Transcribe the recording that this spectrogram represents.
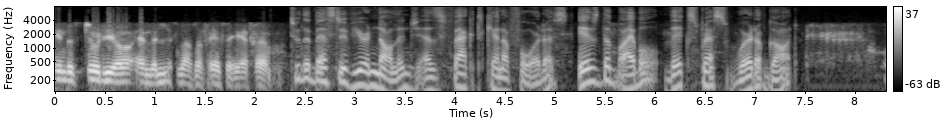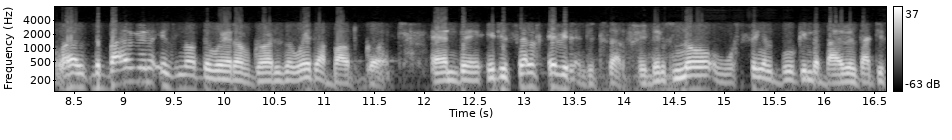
in the studio and the listeners of SAFM. To the best of your knowledge, as fact can afford us, is the Bible the express word of God? Well, the Bible is not the word of God, it's a word about God. And uh, it is self evident itself. There is no single book in the Bible that is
